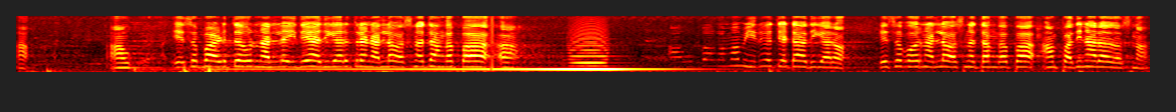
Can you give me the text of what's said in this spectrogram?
ஆ ஆ ஏசப்பா அடுத்த ஒரு நல்ல இதே அதிகாரத்தில் நல்ல வசனத்தை அங்கப்பா ஆ. உபாகமம் இருபத்தி எட்டாம் அதிகாரம். ஏசப்பா ஒரு நல்ல வசனத்தை அங்கப்பா ஆ பதினாறாவது வசனம்.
